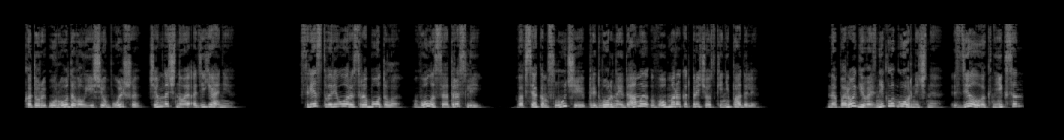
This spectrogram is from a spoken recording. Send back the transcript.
который уродовал еще больше, чем ночное одеяние. Средство Риоры сработало, волосы отросли. Во всяком случае, придворные дамы в обморок от прически не падали. На пороге возникла горничная, сделала книксон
